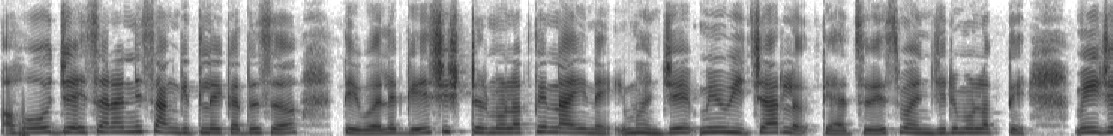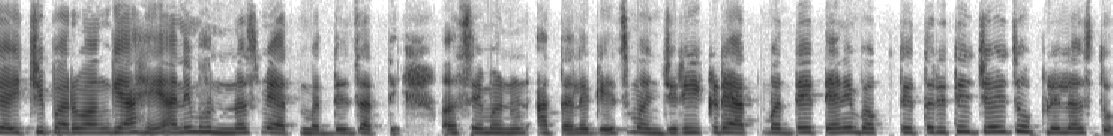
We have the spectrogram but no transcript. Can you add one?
अहो जय सरांनी सांगितलंय का तसं तेव्हा लगेच सिस्टर म्हणू लागते नाही नाही. म्हणजे मी विचारलं त्याच वेळेस मंजिरी म्हणू लागते मी जयची परवानगी आहे आणि म्हणूनच मी आतमध्ये जाते असे म्हणून आता लगेच मंजिरी इकडे आतमध्ये येते आणि बघते तर इथे जय झोपलेला असतो.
